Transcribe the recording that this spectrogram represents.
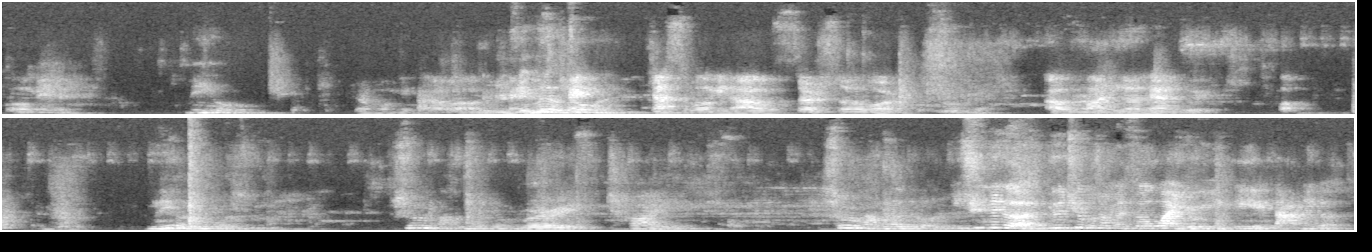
For a minute. 没有， Just for me, I will You change- 没有中 change- 文， Just for me, I will search the word. I will find the language. Oh, 没有中文， 输入法没有中文。Very Chinese。输入法没有这种。你去那个 YouTube 上面搜万有引力，打那个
